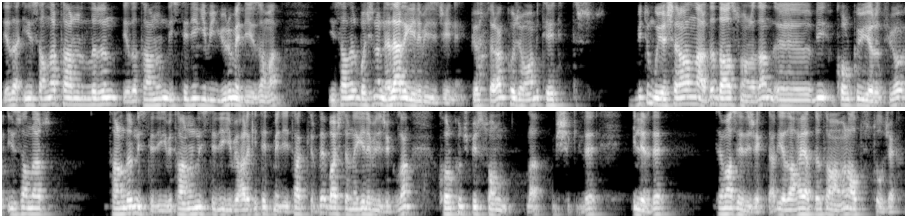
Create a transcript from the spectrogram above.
ya da insanlar tanrıların ya da tanrının istediği gibi yürümediği zaman insanların başına neler gelebileceğini gösteren kocaman bir tehdittir. Bütün bu yaşananlar da daha sonradan e, bir korkuyu yaratıyor. İnsanlar Tanrıların istediği gibi, Tanrı'nın istediği gibi hareket etmediği takdirde başlarına gelebilecek olan korkunç bir sonla bir şekilde ileride temas edecekler ya da hayatları tamamen alt üst olacak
